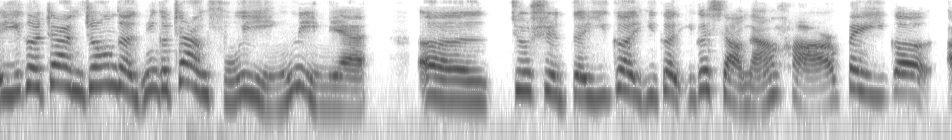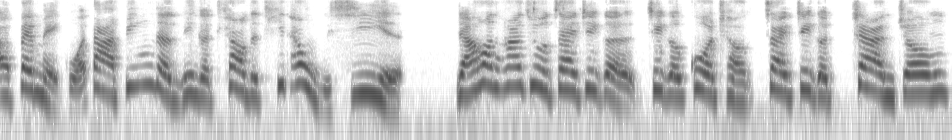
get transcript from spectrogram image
一个战争的那个战俘营里面。呃，就是的一个一个一个小男孩被一个啊被美国大兵的那个跳的踢踏舞吸引，然后他就在这个这个过程，在这个战争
